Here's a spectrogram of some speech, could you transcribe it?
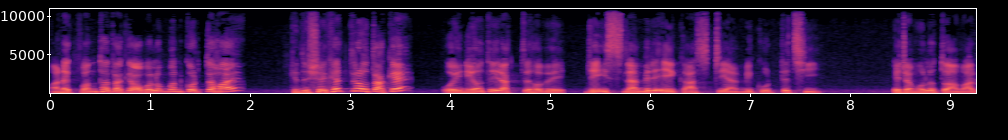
অনেক পন্থা তাকে অবলম্বন করতে হয়, কিন্তু সেক্ষেত্রেও তাকে ওই নিয়তেই রাখতে হবে যে ইসলামের এই কাজটি আমি করতেছি। এটা মূলত আমার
